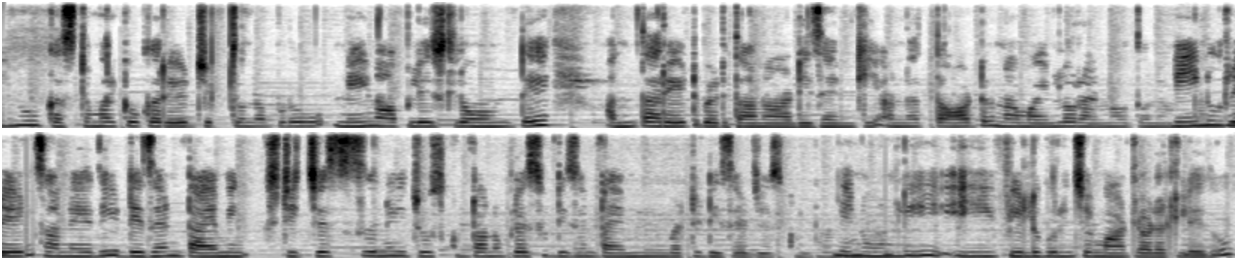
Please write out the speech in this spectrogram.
నేను కస్టమర్కి ఒక రేట్ చెప్తున్నప్పుడు నేను ఆ ప్లేస్లో ఉంటే అంత రేట్ పెడతాను ఆ డిజైన్కి అన్న థాట్ నా మైండ్లో రన్ అవుతుంది నేను రేట్స్ అనేది డిజైన్ టైమింగ్ స్టిచెస్ని చూసుకుంటాను ప్లస్ డిజైన్ టైమింగ్ బట్టి డిసైడ్ చేసుకుంటాను. నేను ఓన్లీ ఈ ఫీల్డ్ గురించి మాట్లాడట్లేదు.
